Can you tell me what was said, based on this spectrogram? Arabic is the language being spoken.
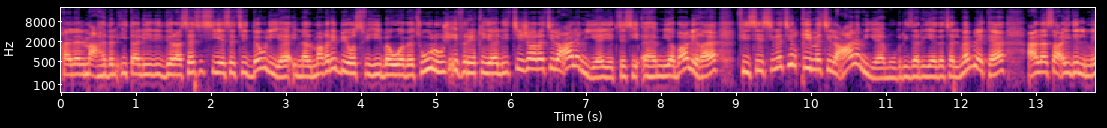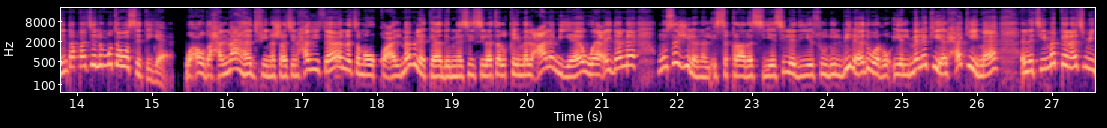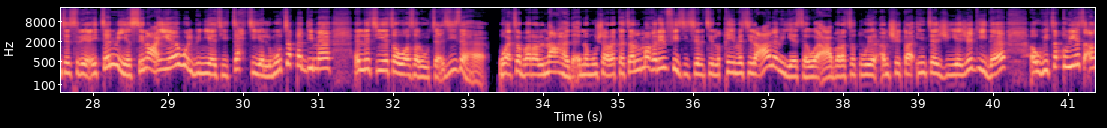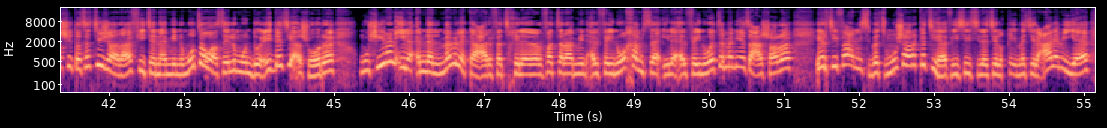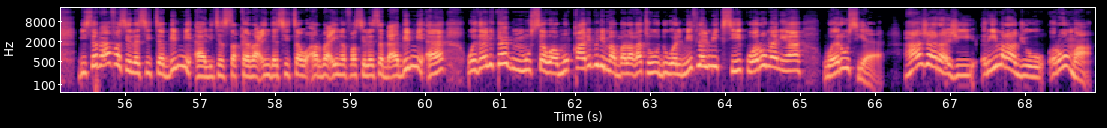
قال المعهد الإيطالي لدراسات السياسة الدولية إن المغرب بوصفه بوابة ولوج إفريقيا للتجارة العالمية يكتسي أهمية بالغة في سلسلة القيمة العالمية مبرزا ريادة المملكة على صعيد المنطقة المتوسطية. وأوضح المعهد في نشرة حديثة أن تموقع المملكة ضمن سلسلة القيمة العالمية واعدا مسجلا الاستقرار السياسي الذي يسود البلاد والرؤية الملكية الحكيمة التي مكنت من تسريع التنمية الصناعية والبنية التحتية المتقدمة التي يتواصل تعزيزها. واعتبر المعهد أن مشاركة المغرب في سلسلة القيمة العالمية سواء عبر تطوير أنشطة إنتاجية جديدة أو بتقوية أنشطة التجارة في تنام متواصل منذ عدة أشهر مشيرا إلى أن المملكة عرفت خلال الفترة من 2005 إلى 2018 ارتفاع نسبة مشاركتها في سلسلة القيمة العالمية ب 7.6% لتستقر عند 46.7% وذلك بمستوى مقارب لما بلغته دول دول مثل المكسيك ورومانيا وروسيا. هاجر راجي ريم راديو روما.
